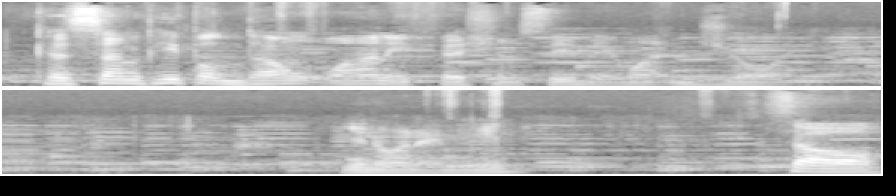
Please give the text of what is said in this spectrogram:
Because some people don't want efficiency, they want joy. You know what I mean? So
